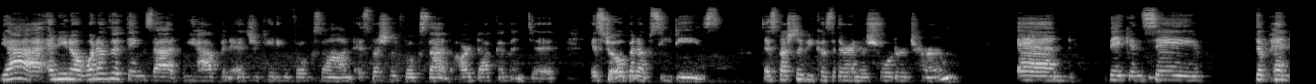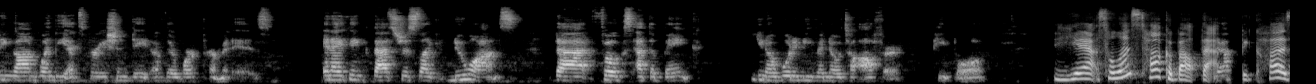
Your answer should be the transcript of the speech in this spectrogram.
yeah and you know one of the things that we have been educating folks on especially folks that are documented is to open up cds especially because they're in a shorter term and they can save depending on when the expiration date of their work permit is. And I think that's just like nuance that folks at the bank, you know, wouldn't even know to offer people. Yeah, so let's talk about that yeah. because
